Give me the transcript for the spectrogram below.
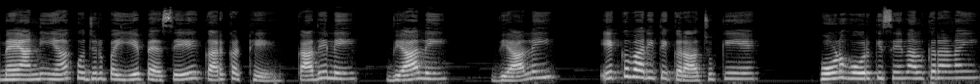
ਮੈਂ ਆਨੀ ਆ ਕੁਝ ਰੁਪਈਏ ਪੈਸੇ ਕਰ ਇਕੱਠੇ। ਕਾਦੇ ਲਈ? ਵਿਆਹ ਲਈ। ਵਿਆਹ ਲਈ? ਇੱਕ ਵਾਰੀ ਤੇ ਕਰਾ ਚੁੱਕੀ ਏ। ਹੁਣ ਹੋਰ ਕਿਸੇ ਨਾਲ ਕਰਾਣਾ ਈ?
